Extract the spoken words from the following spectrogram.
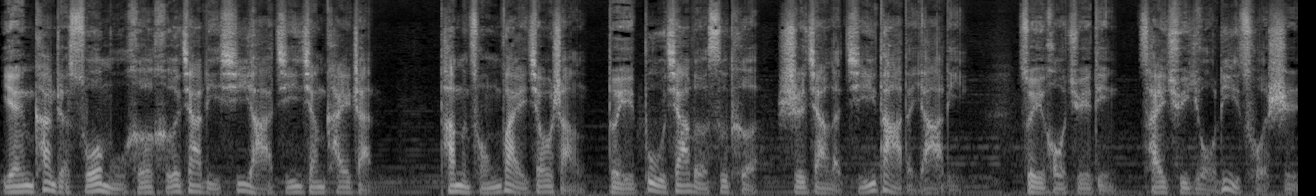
眼看着索姆和和加利西亚即将开战，他们从外交上对布加勒斯特施加了极大的压力，最后决定采取有力措施，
